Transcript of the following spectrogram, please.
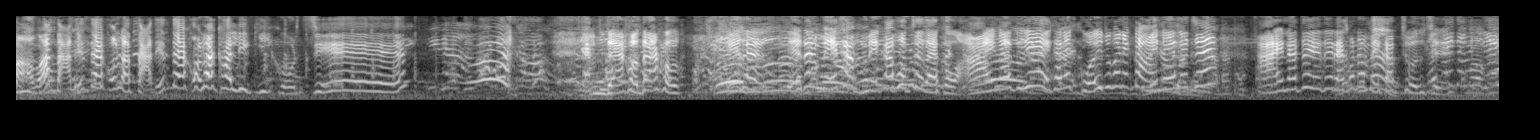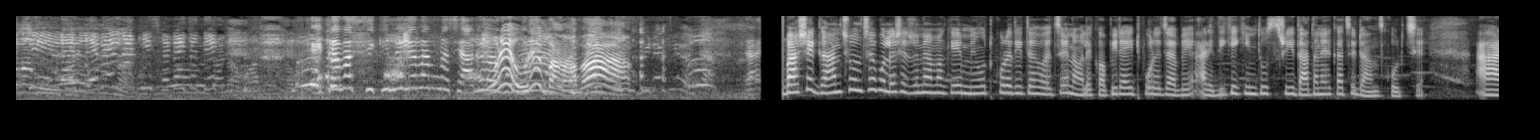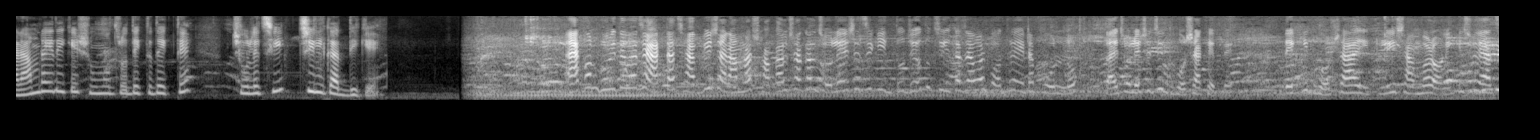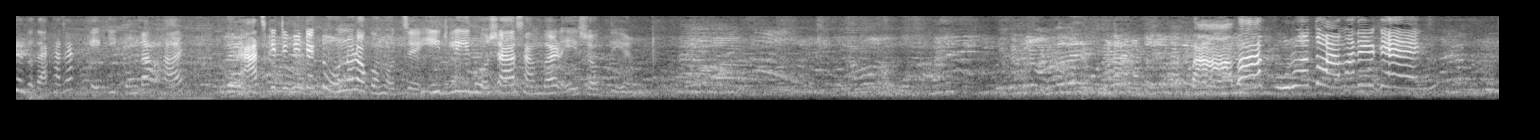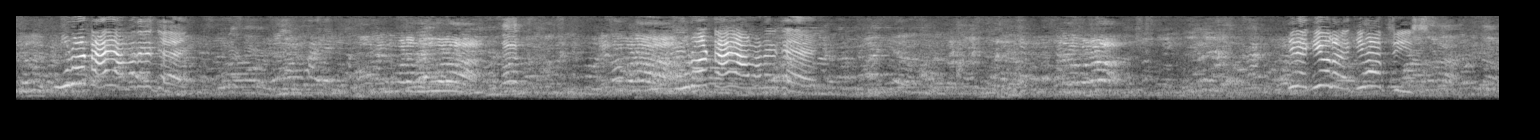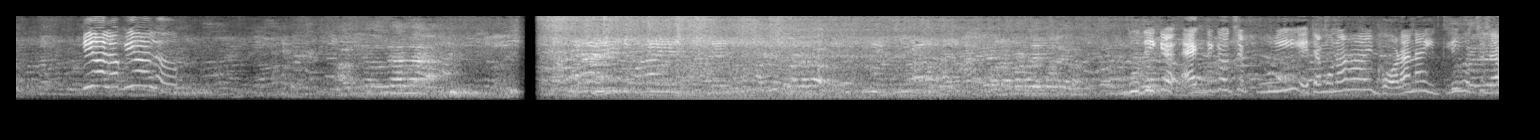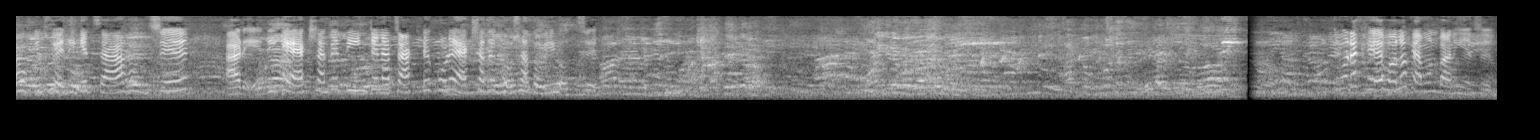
বাবা, তাদের দেখো না, তাদের দেখো না খালি কি করছে। দেখো দেখো এদের মেকআপ মেকআপ হচ্ছে দেখো আয়না দিয়ে এখানে কইটুখানি একটা আয়না এনেছে আয়নাতে এদের এখনও মেকআপ চলছে এটা আমার সিকিমে গেলাম না ওরে ওরে বাবা বাসে গান চলছে বলে সেজন্য আমাকে মিউট করে দিতে হয়েছে নাহলে কপিরাইট পড়ে যাবে আর এদিকে কিন্তু শ্রী দাদানের কাছে ডান্স করছে আর আমরা এদিকে সমুদ্র দেখতে দেখতে চলেছি চিল্কার দিকে এখন ঘুরিতে বাজে আটটা ছাব্বিশ আর আমরা সকাল সকাল চলে এসেছি, কিন্তু যেহেতু চিল্কা যাওয়ার পথে এটা পড়ল, তাই চলে এসেছি ধোসা খেতে। দেখি ধোসা, ইডলি, সাম্বার অনেক কিছুই আছে, তো দেখা যাক কে কি কোনটা খায়। আজকে টিফিনটা একটু অন্যরকম হচ্ছে, ইডলি, ধোসা, সাম্বার এইসব দিয়ে। বাবা, পুরো তো আমাদের গ্যাং। পুরোটাই আমাদের গ্যাং পুরোটাই আমাদের গ্যাং কি রে কি ভাবছিস? কি হলো কি হলো? দুদিকে, একদিকে হচ্ছে পুরি, এটা মনে হয় বড়া না ইডলি হচ্ছে যা হোক, কিছু এদিকে চা হচ্ছে, আর এদিকে একসাথে তিনটে না চারটে করে একসাথে ধোসা তৈরি হচ্ছে। খেয়ে বলো কেমন বানিয়েছে?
